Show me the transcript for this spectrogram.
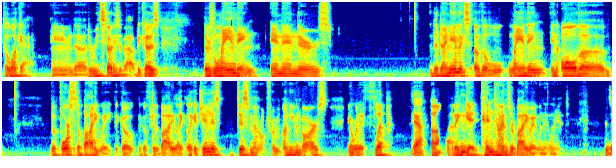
to look at and uh, to read studies about because there's landing and then there's the dynamics of the landing and all the the forces of body weight that go that go through the body like like a gymnast dismount from uneven bars you know where they flip yeah uh, they can get 10 times their body weight when they land does,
